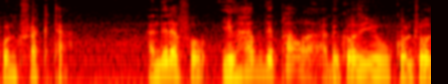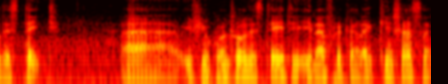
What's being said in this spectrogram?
contractor. And therefore, you have the power because you control the state. Uh, if you control the state in Africa, like Kinshasa,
